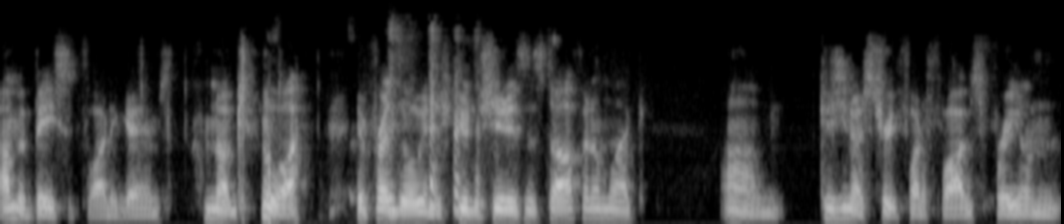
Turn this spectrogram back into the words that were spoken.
I'm a beast at fighting games. I'm not gonna lie. Your friends are all into shooting shooters and stuff, and I'm like, um, because you know Street Fighter Five is free on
